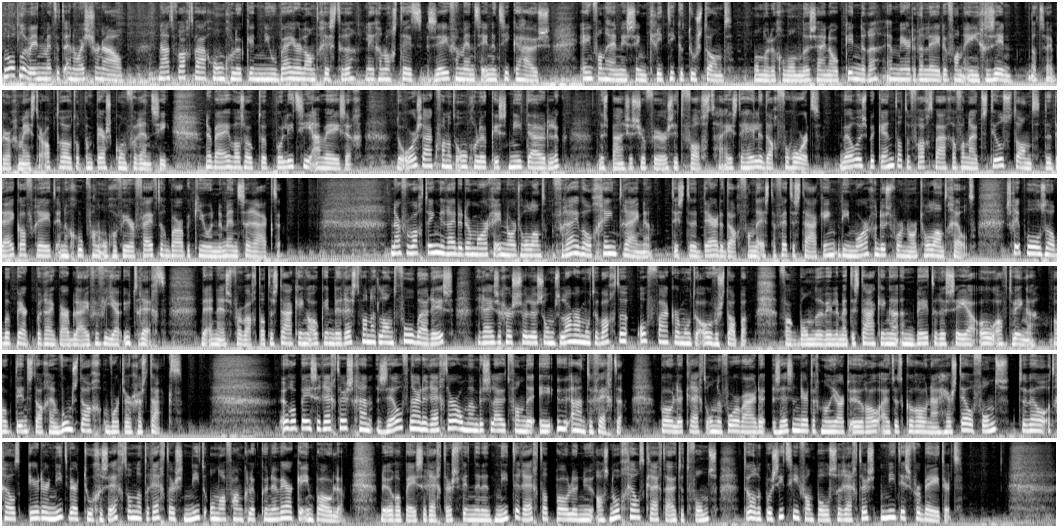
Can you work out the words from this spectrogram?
Lot Lewin met het NOS Journaal. Na het vrachtwagenongeluk in Nieuw-Beierland gisteren... liggen nog steeds zeven mensen in het ziekenhuis. Een van hen is in kritieke toestand. Onder de gewonden zijn ook kinderen en meerdere leden van één gezin. Dat zei burgemeester Abtroot op een persconferentie. Daarbij was ook de politie aanwezig. De oorzaak van het ongeluk is niet duidelijk. De Spaanse chauffeur zit vast. Hij is de hele dag verhoord. Wel is bekend dat de vrachtwagen vanuit stilstand de dijk afreed... en een groep van ongeveer 50 barbecuende mensen raakte. Naar verwachting rijden er morgen in Noord-Holland vrijwel geen treinen. Het is de derde dag van de estafettestaking die morgen dus voor Noord-Holland geldt. Schiphol zal beperkt bereikbaar blijven via Utrecht. De NS verwacht dat de staking ook in de rest van het land voelbaar is. Reizigers zullen soms langer moeten wachten of vaker moeten overstappen. Vakbonden willen met de stakingen een betere CAO afdwingen. Ook dinsdag en woensdag wordt er gestaakt. Europese rechters gaan zelf naar de rechter om een besluit van de EU aan te vechten. Polen krijgt onder voorwaarden 36 miljard euro uit het corona-herstelfonds... terwijl het geld eerder niet werd toegezegd... omdat rechters niet onafhankelijk kunnen werken in Polen. De Europese rechters vinden het niet terecht dat Polen nu alsnog geld krijgt uit het fonds... terwijl de positie van Poolse rechters niet is verbeterd.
